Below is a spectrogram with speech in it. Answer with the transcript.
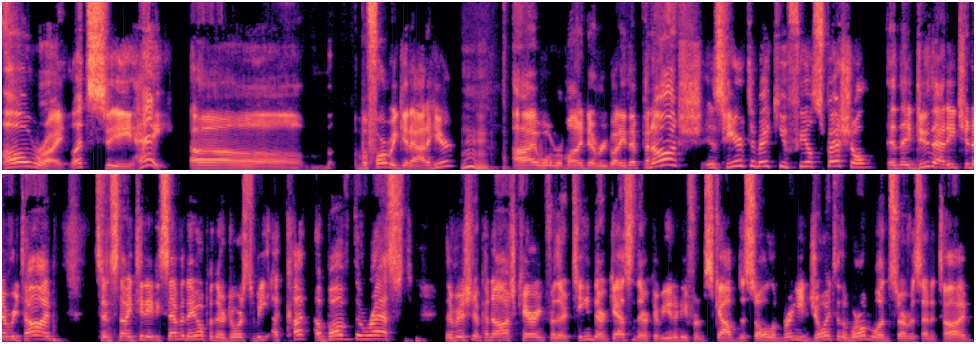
All right, let's see. Hey, um, before we get out of here, Hmm. I will remind everybody that Panache is here to make you feel special, and they do that each and every time. Since 1987, they opened their doors to be a cut above the rest. Their mission at Panache, caring for their team, their guests, and their community from scalp to soul, and bringing joy to the world one service at a time.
